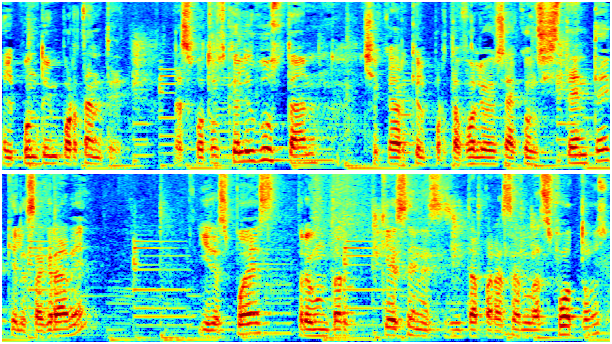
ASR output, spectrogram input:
el punto importante. Las fotos que les gustan, checar que el portafolio sea consistente, que les agrade y después preguntar qué se necesita para hacer las fotos.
